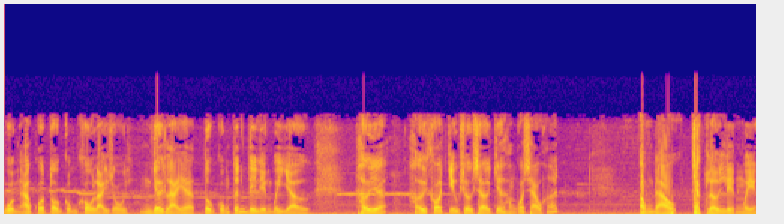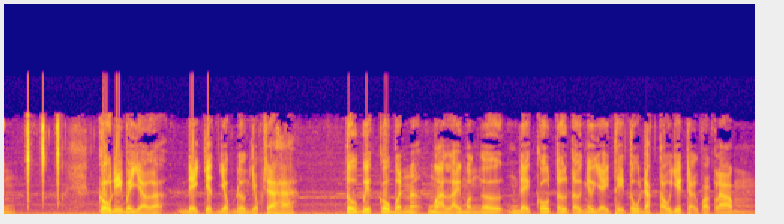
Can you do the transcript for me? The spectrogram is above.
quần áo của tôi cũng khô lại rồi. Với lại à, tôi cũng tính đi liền bây giờ. Hơi à, hơi khó chịu sơ sơ chứ không có sao hết. Ông Đạo chắc lưỡi liền miệng. Cô đi bây giờ à, để chết dọc đường dọc xá hả? Tôi biết cô bệnh mà lại mần ngơ để cô tự tử như vậy thì tôi đắc tội với trời Phật lắm.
